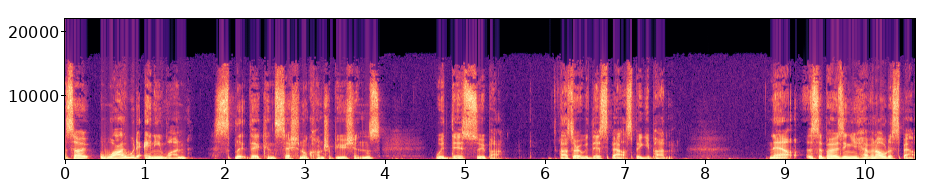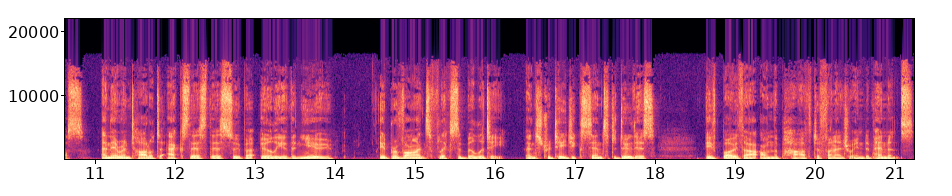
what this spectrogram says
So, why would anyone split their concessional contributions with their super? Uh, sorry, with their spouse, beg your pardon. Now, supposing you have an older spouse and they're entitled to access their super earlier than you, it provides flexibility and strategic sense to do this if both are on the path to financial independence.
